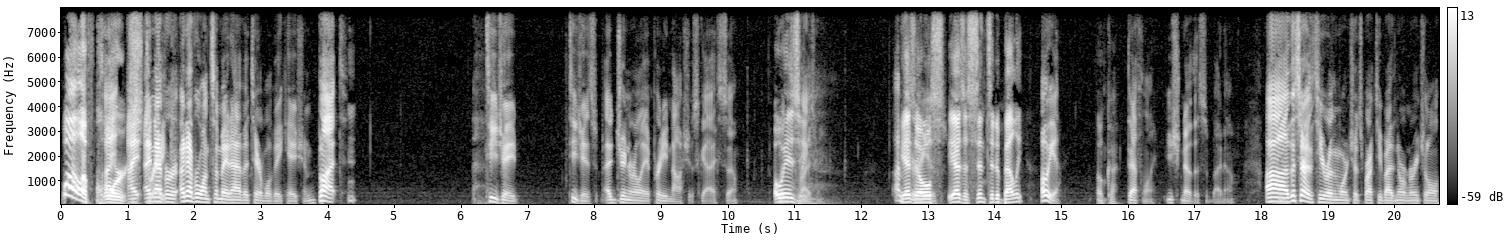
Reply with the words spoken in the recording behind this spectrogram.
Well, of course. I, I, Drake. never I never want somebody to have a terrible vacation. But TJ, TJ's a, generally a pretty nauseous guy, so Oh, is he? I'm He has sure a he is. he has a sensitive belly. Oh yeah, Okay. definitely. You should know this by now. Uh, this hour of the T Row in the Morning Show is brought to you by the Norman Regional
